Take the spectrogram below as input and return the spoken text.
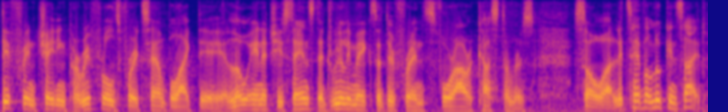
differentiating peripherals, for example, like the low energy sense that really makes a difference for our customers. So uh, let's have a look inside.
